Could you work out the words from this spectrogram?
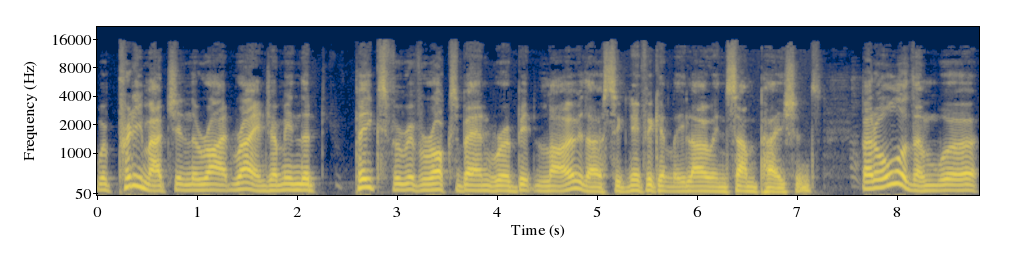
were pretty much in the right range. I mean, the peaks for rivaroxaban were a bit low, though significantly low in some patients, but all of them were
